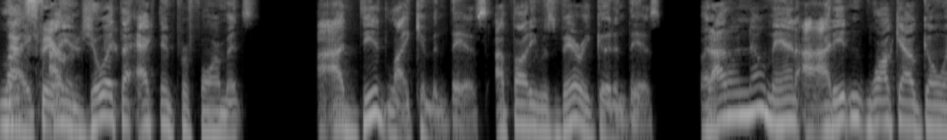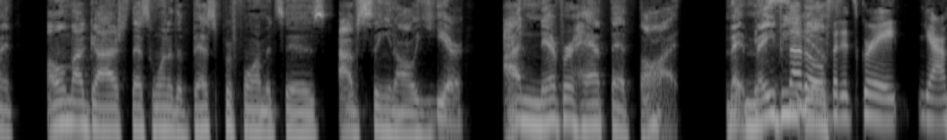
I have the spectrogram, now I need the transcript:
Like That's fair. I enjoyed the acting performance. I, I did like him in this. I thought he was very good in this. But I don't know, man. I, I didn't walk out going, oh my gosh, that's one of the best performances I've seen all year. I never had that thought. May- It's Maybe subtle, if- but it's great. Yeah.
